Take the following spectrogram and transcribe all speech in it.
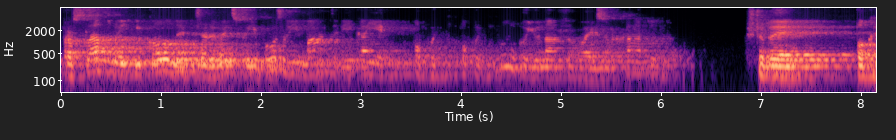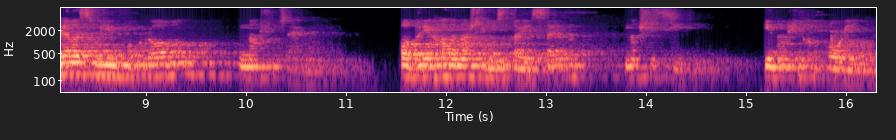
прославленої ікони Жеребецької Божої Матері, яка є опікункою нашого екзархату, щоб покрила своїм покровом нашу землю, оберігала наші міста і села, наші сім'ї і наших воїнів.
